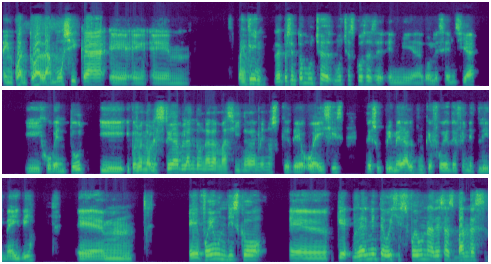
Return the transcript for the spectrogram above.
en cuanto a la música. Eh, em, en fin, representó muchas, muchas cosas en mi adolescencia y juventud y, pues bueno, les estoy hablando nada más y nada menos que de Oasis, de su primer álbum que fue Definitely Maybe. Em, eh, fue un disco eh, que realmente Oasis fue una de esas bandas,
